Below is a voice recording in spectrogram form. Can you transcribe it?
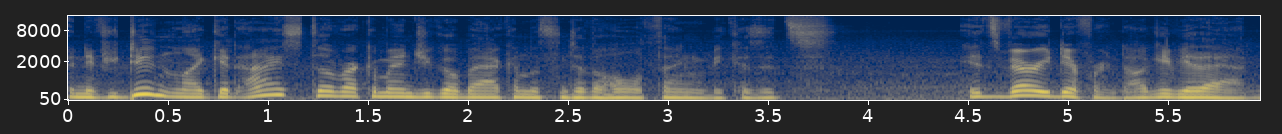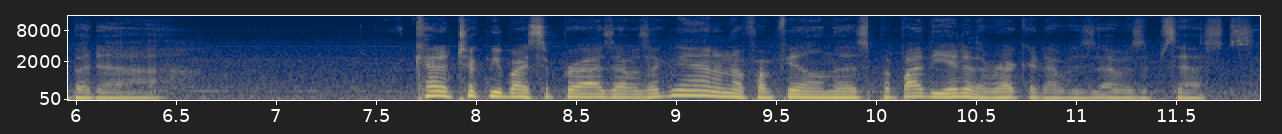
And if you didn't like it, I still recommend you go back and listen to the whole thing because it's it's very different. I'll give you that. But uh, kind of took me by surprise. I was like, yeah, I don't know if I'm feeling this, but by the end of the record, I was I was obsessed. So.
